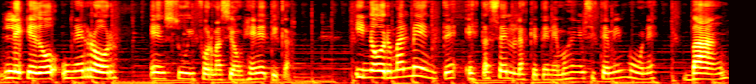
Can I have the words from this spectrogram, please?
le quedó un error en su información genética. Y normalmente estas células que tenemos en el sistema inmune van,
